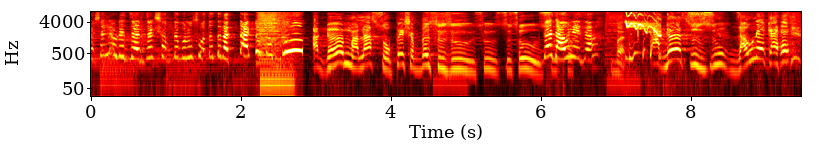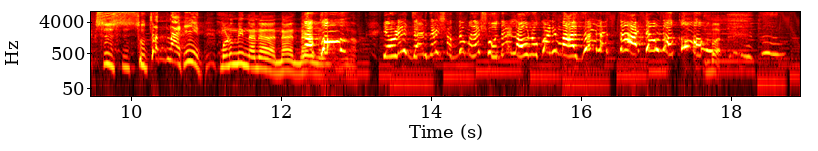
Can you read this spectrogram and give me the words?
कशाला एवढे जडजड शब्द बोलून स्वतःच रक्त आटवतोस तू? अगं मला सोपे शब्द सुसू सु सु सु जा जाऊन ये जा. बर. अगं सु सु जाऊ नये काय? सु- सु- सुचत नाहीत. म्हणून मी न न न न- नको! न न. एवढे जडजड शब्द मला शोधायला लावू नको आणि माझं रक्त आटवू नको! बर.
